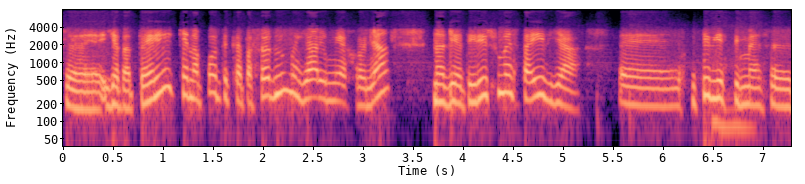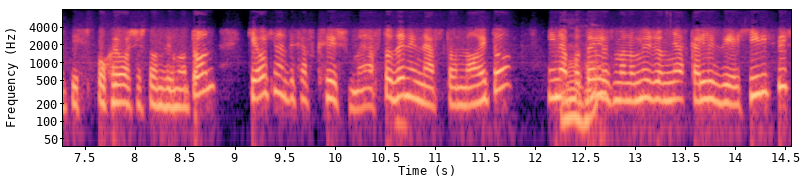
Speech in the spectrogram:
ε, για τα τέλη και να πω ότι καταφέρνουμε για άλλη μια χρονιά να διατηρήσουμε στα ίδια ε, στις ίδιες τιμές ε, τις υποχρεώσεις των δημοτών και όχι να τις αυξήσουμε. Αυτό δεν είναι αυτονόητο, είναι αποτέλεσμα νομίζω μιας καλής διαχείρισης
